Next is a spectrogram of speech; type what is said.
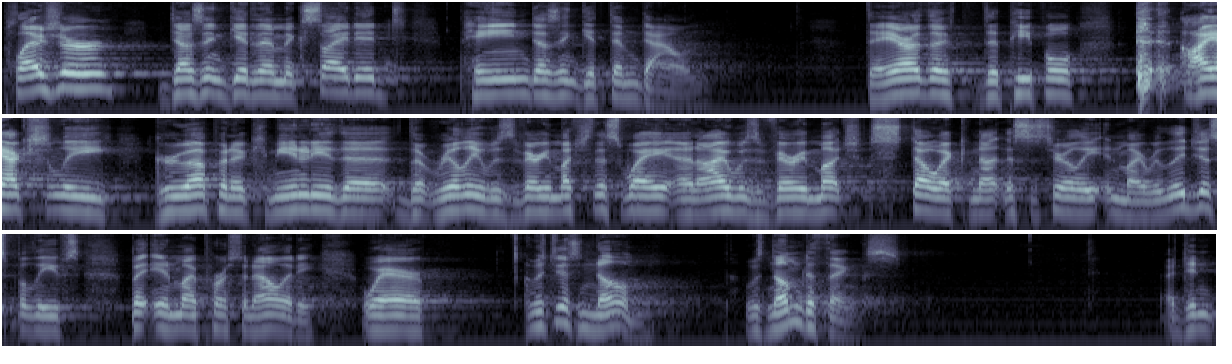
pleasure doesn't get them excited, pain doesn't get them down. They are the, the people. I actually grew up in a community that, that really was very much this way, and I was very much stoic, not necessarily in my religious beliefs, but in my personality, where I was just numb. I was numb to things. I didn't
